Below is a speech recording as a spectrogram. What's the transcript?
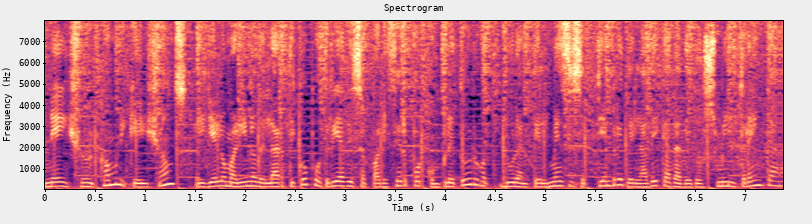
Nature Communications, el hielo marino del Ártico podría desaparecer por completo durante el mes de septiembre de la década de 2030.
